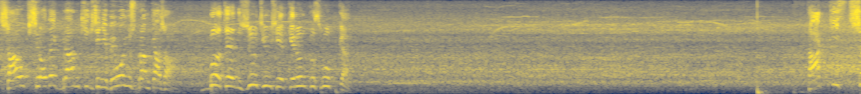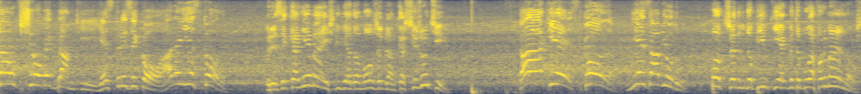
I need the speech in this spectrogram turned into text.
Strzał w środek bramki, gdzie nie było już bramkarza. Bo ten rzucił się w kierunku słupka. Taki strzał w środek bramki. Jest ryzyko, ale jest gol. Ryzyka nie ma, jeśli wiadomo, że bramkarz się rzuci. Tak jest, gol! Nie zawiódł. Podszedł do piłki, jakby to była formalność.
